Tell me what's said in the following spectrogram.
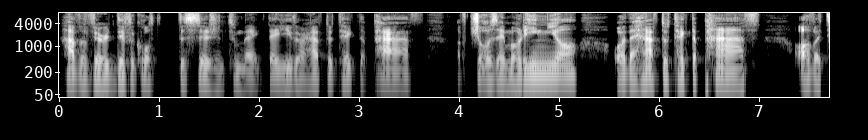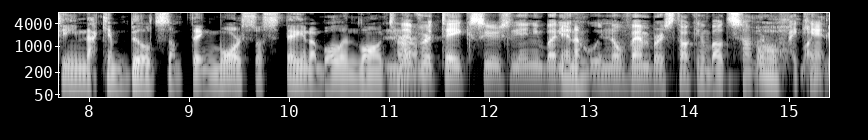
have a very difficult decision to make. They either have to take the path of Jose Mourinho or they have to take the path of a team that can build something more sustainable and long term. Never take seriously anybody who in November is talking about summer. Oh, I can't.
